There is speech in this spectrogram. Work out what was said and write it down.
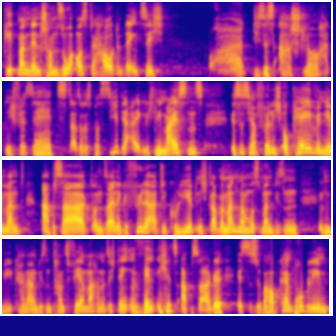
geht man denn schon so aus der Haut und denkt sich, oh, dieses Arschloch hat mich versetzt. Also das passiert ja eigentlich nie. Meistens ist es ja völlig okay, wenn jemand absagt und seine Gefühle artikuliert. Und ich glaube, manchmal muss man diesen irgendwie, keine Ahnung, diesen Transfer machen und sich denken, wenn ich jetzt absage, ist es überhaupt kein Problem.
